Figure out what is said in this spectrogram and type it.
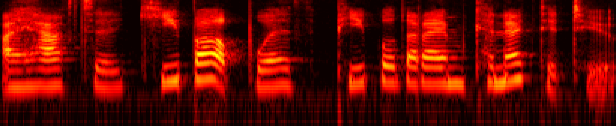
I have to keep up with people that I'm connected to.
